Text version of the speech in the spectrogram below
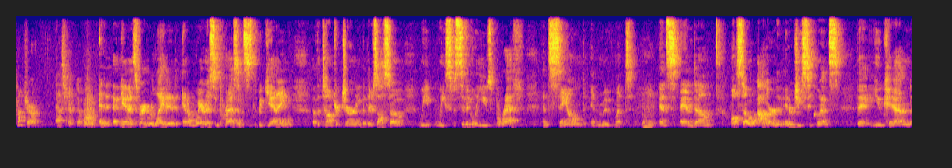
tantra aspect of it. And again, it's very related, and awareness and presence is the beginning of the tantric journey. But there's also we we specifically use breath and sound and movement, and and um, also I learned an energy sequence that you can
